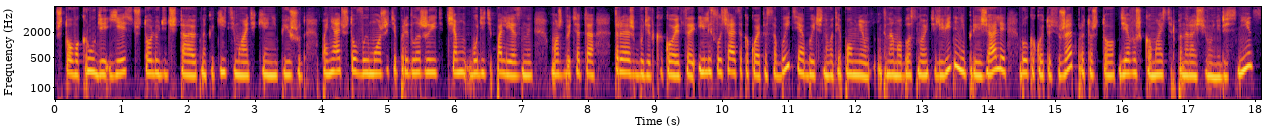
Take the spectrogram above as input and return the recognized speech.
что в округе есть, что люди читают, на какие тематики они пишут, понять, что вы можете предложить, чем будете полезны. Может быть, это трэш будет какой-то, или случается какое-то событие обычно. Вот я помню, к нам областное телевидение приезжали, был какой-то сюжет про то, что девушка мастер по наращиванию ресниц,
